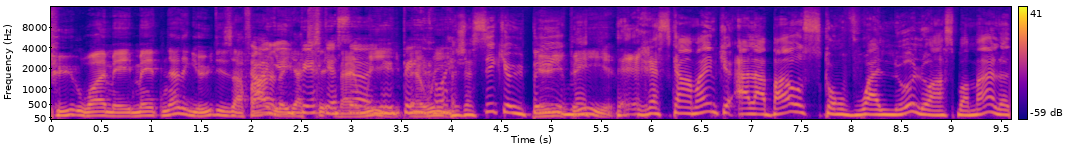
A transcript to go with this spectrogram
plus. Ouais, mais maintenant, il y a eu des affaires. Ah, il y a là, eu pire accepte- que ben ça, Oui, il y a eu ben pire, oui. ouais. Je sais qu'il y a eu Il y a eu pire, mais pire. reste quand même qu'à la base, ce qu'on voit là, là, en ce moment, là,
